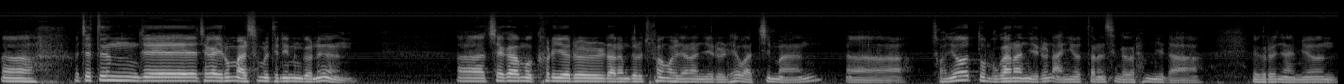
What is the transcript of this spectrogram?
아, 어쨌든 이제 제가 이런 말씀을 드리는 거는 아, 제가 뭐 커리어를 나름대로 출판 관련한 일을 해왔지만 아, 전혀 또 무관한 일은 아니었다는 생각을 합니다. 왜 그러냐면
